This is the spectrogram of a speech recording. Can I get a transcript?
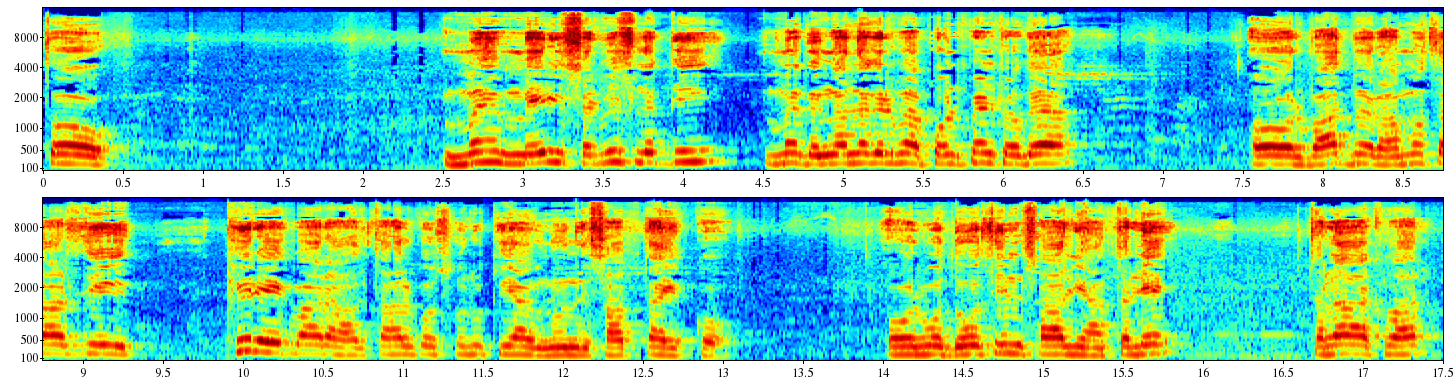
तो मैं, मेरी सर्विस लग गई, मैं गंगानगर में अपॉइंटमेंट हो गया, और बाद में रामोतार जी फिर एक बार हालचाल को शुरू किया उन्होंने साप्ताहिक को, और वो दो तीन साल यहाँ चले, चला अखबार।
